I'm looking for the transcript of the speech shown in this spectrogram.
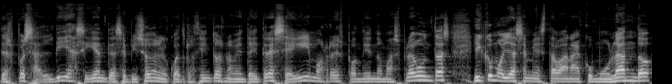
Después, al día siguiente de ese episodio, en el 493, seguimos respondiendo más preguntas. Y como ya se me estaban acumulando,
